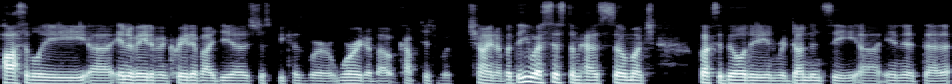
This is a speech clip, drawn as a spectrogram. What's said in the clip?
possibly uh, innovative and creative ideas just because we're worried about competition with China. But the US system has so much flexibility and redundancy uh, in it that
